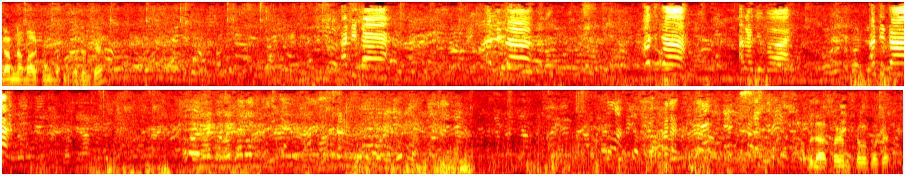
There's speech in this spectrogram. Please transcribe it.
ગામના બાળકોનું બટુક ભોજન છે. બધા સ્વયંસેવકો છે.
